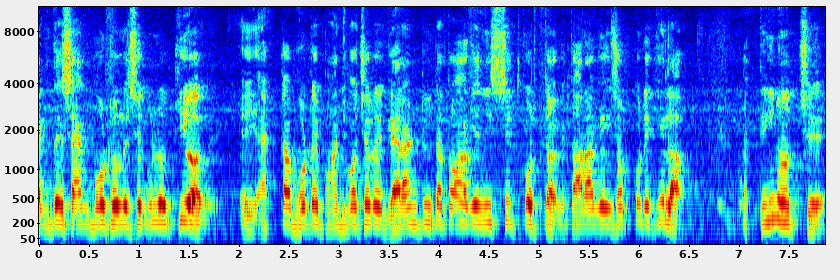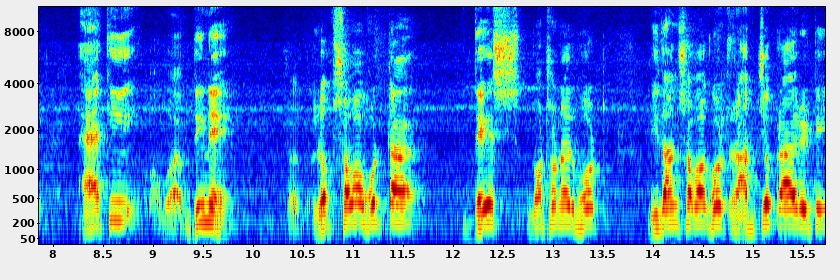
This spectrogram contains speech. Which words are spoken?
এক দেশ এক ভোট হলে সেগুলোর কী হবে? এই একটা ভোটে পাঁচ বছরের গ্যারান্টিটা তো আগে নিশ্চিত করতে হবে, তার আগে এইসব করে কী লাভ? আর তিন হচ্ছে, একই দিনে লোকসভা ভোটটা দেশ গঠনের ভোট, বিধানসভা ভোট, রাজ্য প্রায়োরিটি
